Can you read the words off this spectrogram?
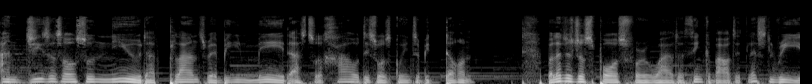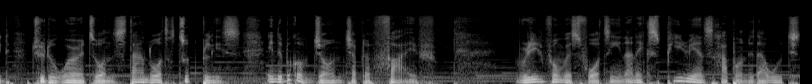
and Jesus also knew that plans were being made as to how this was going to be done. But let us just pause for a while to think about it. Let's read through the word to understand what took place. In the book of John, chapter 5, reading from verse 14, an experience happened that would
